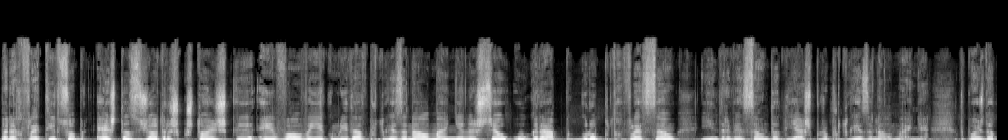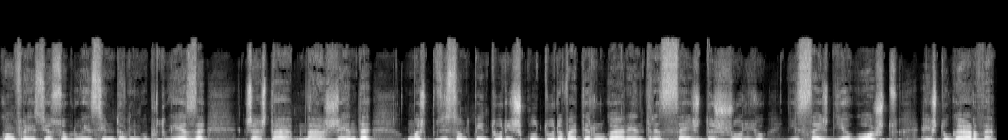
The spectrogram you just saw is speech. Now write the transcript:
Para refletir sobre estas e outras questões que envolvem a comunidade portuguesa na Alemanha, nasceu o GRAP, Grupo de Reflexão e Intervenção da Diáspora Portuguesa na Alemanha. Depois da conferência sobre o ensino da língua portuguesa, já está na agenda, uma exposição de pintura e escultura vai ter lugar entre 6 de julho e 6 de agosto, em Estugarda.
